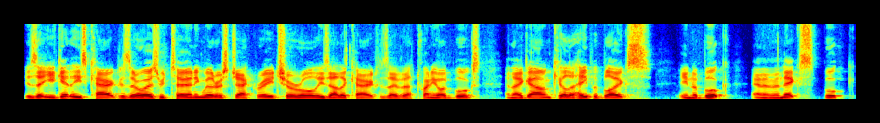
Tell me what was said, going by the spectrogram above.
is that you get these characters, they're always returning, whether it's Jack Reacher or these other characters over 20 odd books, and they go and kill a heap of blokes in a book, and in the next book,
